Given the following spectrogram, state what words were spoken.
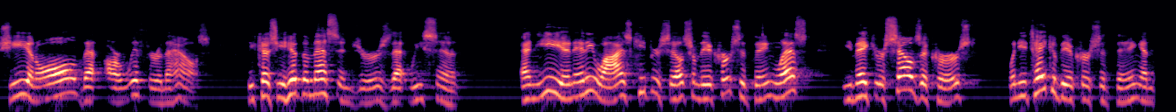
she and all that are with her in the house, because she hid the messengers that we sent. And ye in any wise keep yourselves from the accursed thing, lest ye make yourselves accursed when ye take of the accursed thing, and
